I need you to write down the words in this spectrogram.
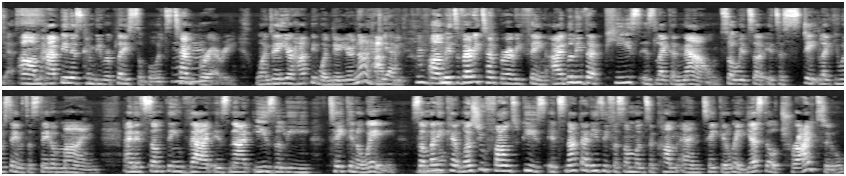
Yes Um, happiness can be replaceable. It's Mhm. temporary. One day you're happy, one day you're not happy yeah um, it's a very temporary thing. I believe that peace is like a noun, so it's a it's a state, like you were saying, it's a state of mind, and it's something that is not easily taken away. Somebody No. can once you found peace, it's not that easy for someone to come and take it away. Yes, they'll try to.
